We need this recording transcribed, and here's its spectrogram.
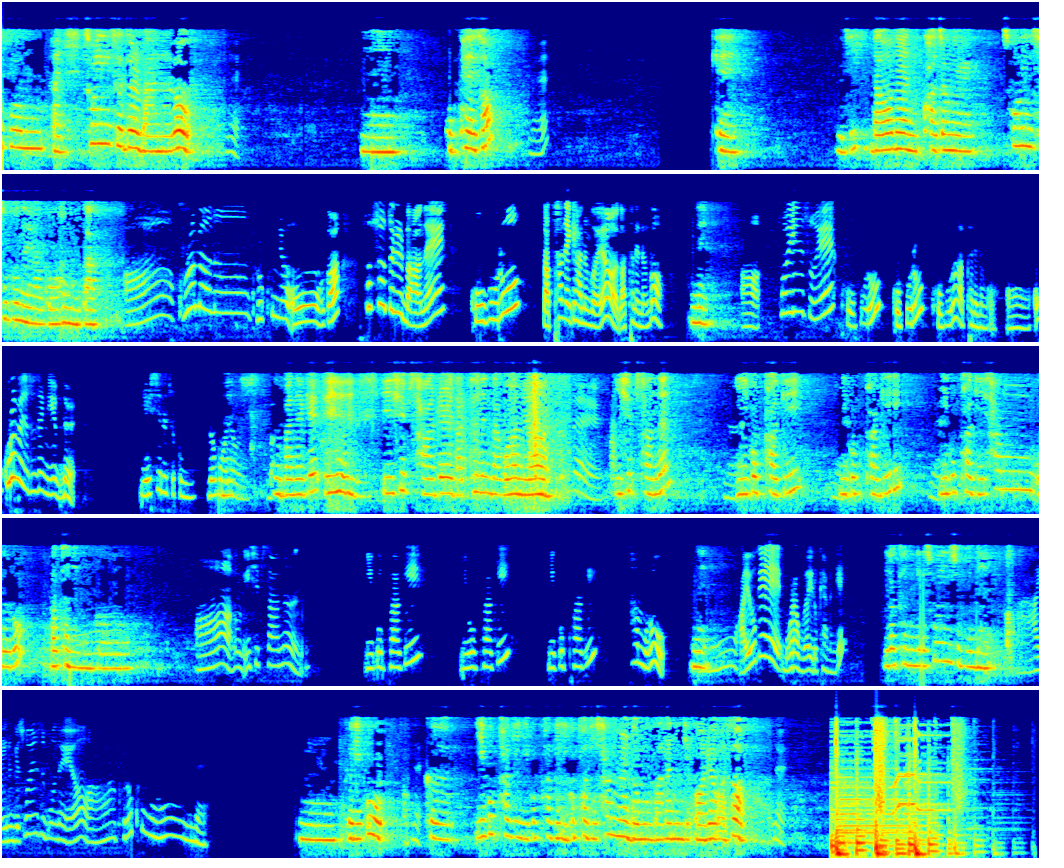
소인수분, 아니, 소인수들만으로, 네. 음, 곱해서, 네. 이렇게, 뭐지? 나오는 과정을 소인 수분해라고 합니다. 아, 그러면은, 그렇군요. 오, 그러니까, 소수들만의 곱으로 나타내게 하는 거예요? 나타내는 거? 네. 아, 소인수의 곱으로, 곱 으로, 곱으로 나타내는 거. 어, 어 그러면 선생님, 네. 예시를 조금 너무 네. 어려워요. 마- 그 만약에 24를 나타낸다고 하면, 네. 24는 네. 2 곱하기, 네. 2 곱하기, 네. 2 곱하기 3으로 나타내는 거예요. 아, 그럼 24는 2 곱하기 2 곱하기 2 곱하기 3으로 네. 아, 요게 뭐라고요? 이렇게 하는 게? 이렇게 하는 게 소인수분해. 아, 이런 게 소인수분해요. 아, 그렇군요. 네. 음, 그리고 네. 그 2 곱하기 2 곱하기 2 곱하기 3을 너무 말하는 게 어려워서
